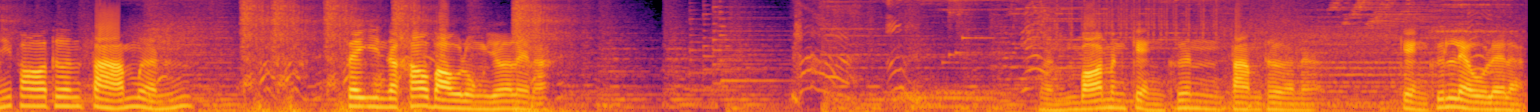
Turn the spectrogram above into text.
นี่พอเทิร์นสามเหมือนเซอินจะเข้าเบาลงเยอะเลยนะ เหมือนบอสมันเก่งขึ้นตามเธอนะ เก่งขึ้นเร็วเลยแหละ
